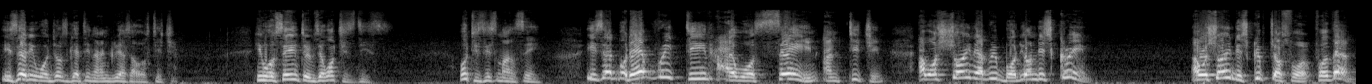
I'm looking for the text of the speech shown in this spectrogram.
He said he was just getting angry as I was teaching. He was saying to himself, "What is this? What is this man saying?" He said, "But everything I was saying and teaching, I was showing everybody on the screen." I was showing the scriptures for, for them.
